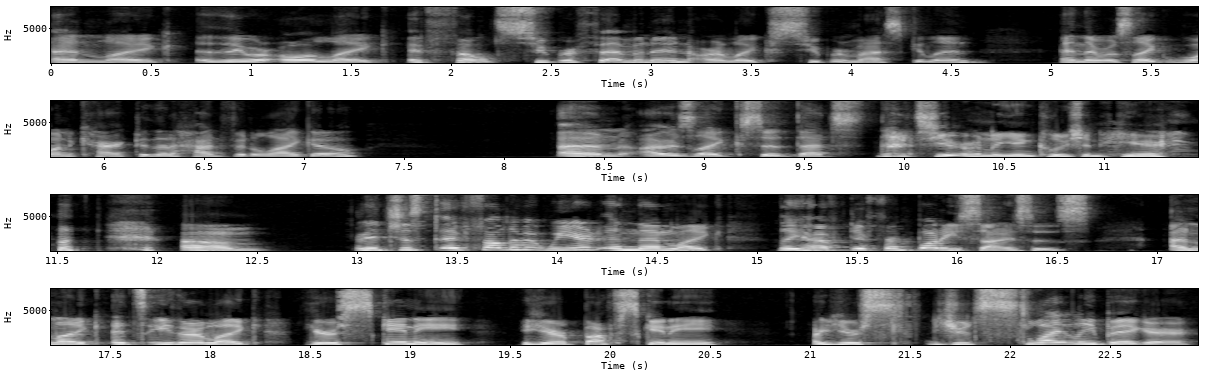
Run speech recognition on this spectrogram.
and like they were all like it felt super feminine or like super masculine and there was like one character that had vitiligo and I was like so that's that's your only inclusion here. um it just it felt a bit weird and then like they have different body sizes. And like it's either like you're skinny you're buff skinny or you're you're slightly bigger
